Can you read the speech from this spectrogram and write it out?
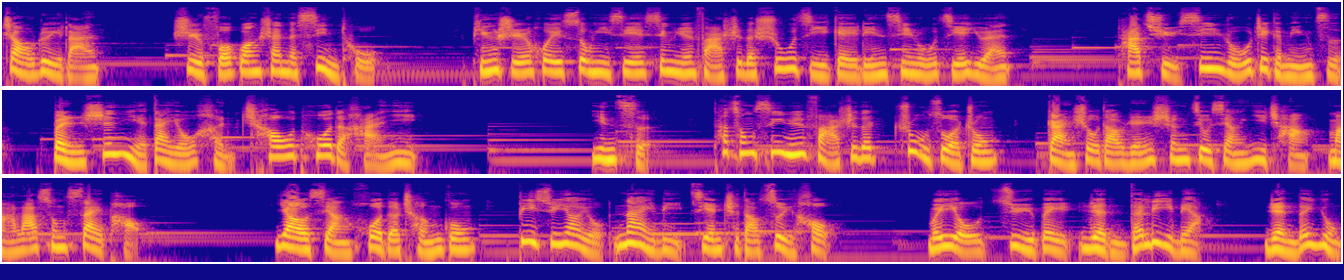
赵瑞兰，是佛光山的信徒，平时会送一些星云法师的书籍给林心如结缘。他取心如这个名字，本身也带有很超脱的含义。因此，他从星云法师的著作中感受到，人生就像一场马拉松赛跑，要想获得成功，必须要有耐力，坚持到最后。唯有具备忍的力量、忍的勇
